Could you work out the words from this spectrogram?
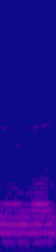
الله وحده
